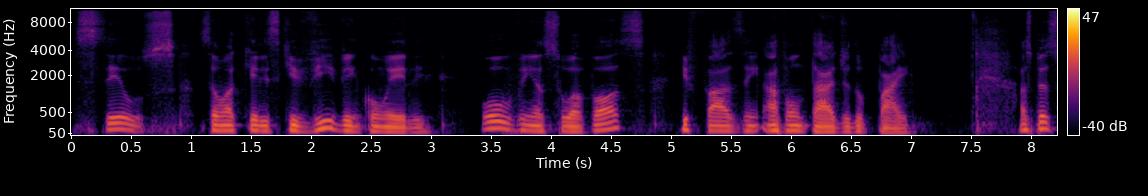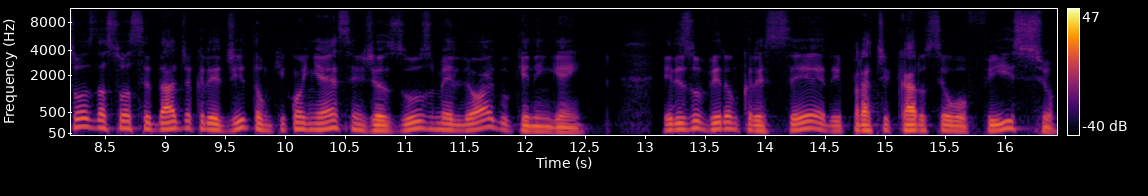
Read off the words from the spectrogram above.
Seus são aqueles que vivem com ele, ouvem a sua voz e fazem a vontade do Pai. As pessoas da sua cidade acreditam que conhecem Jesus melhor do que ninguém eles o viram crescer e praticar o seu ofício,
